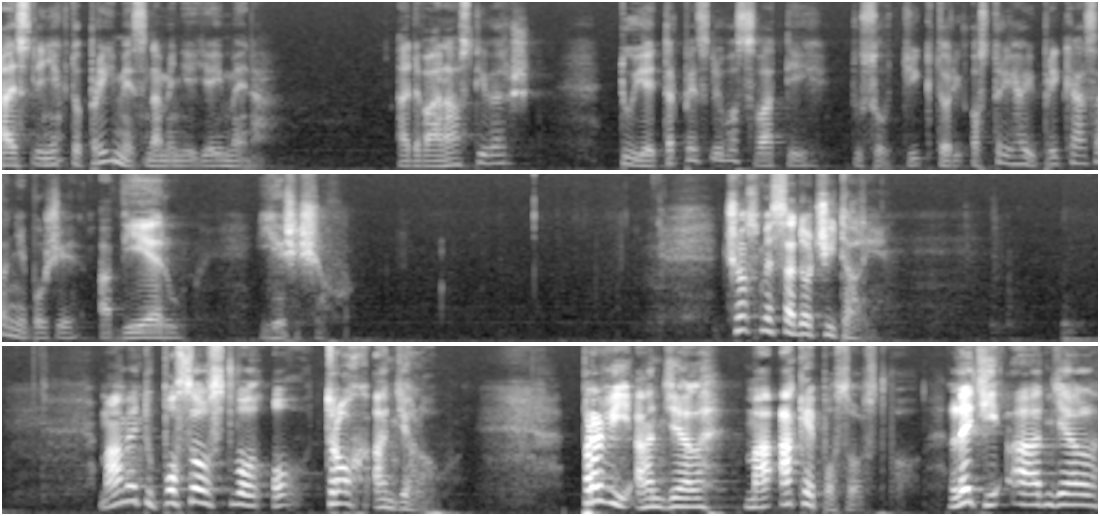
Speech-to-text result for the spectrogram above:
a jestli niekto príjme znamenie jej mena. A 12. verš. Tu je trpezlivo svatých, tu sú tí, ktorí ostrihajú prikázanie Božie a vieru Ježišovu. Čo sme sa dočítali? Máme tu posolstvo o troch andelov. Prvý andel má aké posolstvo? Letí andel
